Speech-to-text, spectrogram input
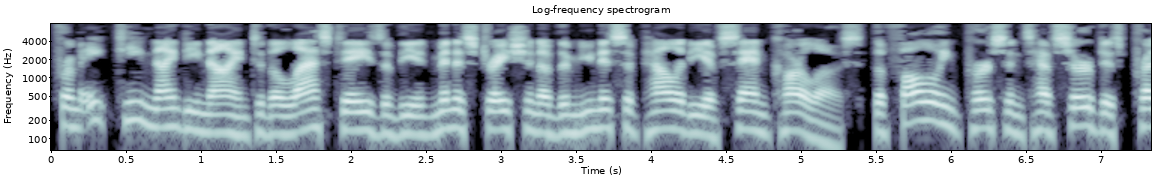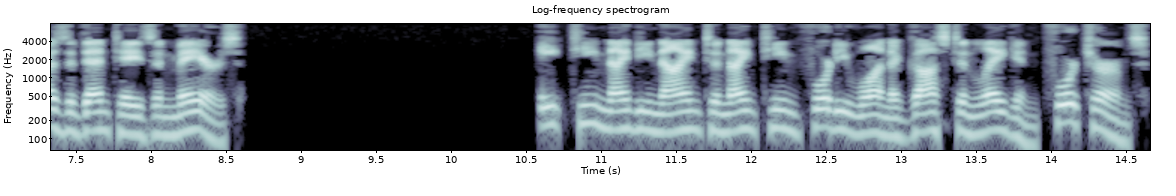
From 1899 to the last days of the administration of the municipality of San Carlos, the following persons have served as presidentes and mayors. 1899 to 1941 Agustin Lagan, four terms.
